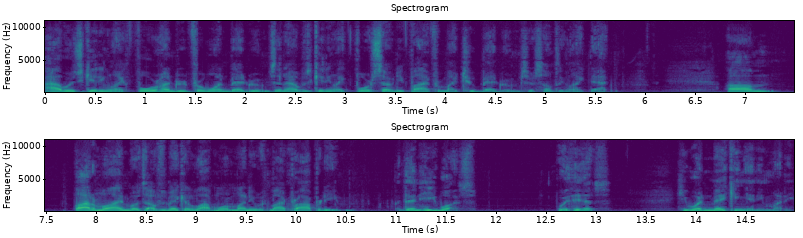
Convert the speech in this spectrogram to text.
I was getting like 400 for one bedrooms, and I was getting like 475 for my two bedrooms or something like that. Um, bottom line was I was making a lot more money with my property than he was with his. He wasn't making any money,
